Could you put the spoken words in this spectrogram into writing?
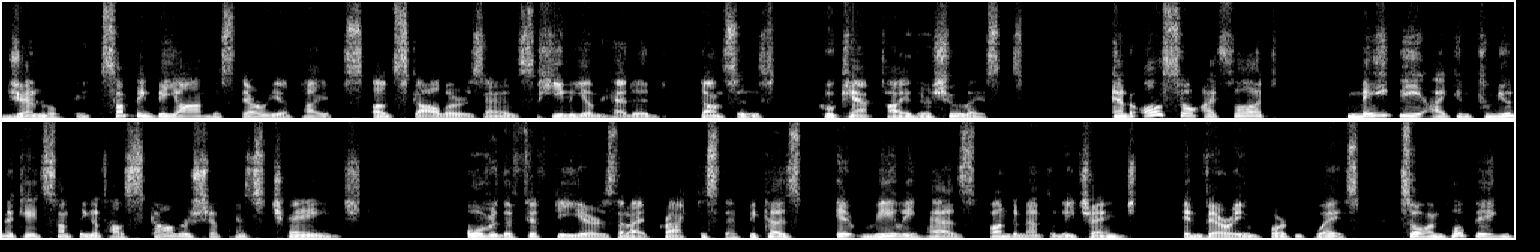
generally, something beyond the stereotypes of scholars as helium headed dunces who can't tie their shoelaces. And also, I thought maybe I can communicate something of how scholarship has changed over the 50 years that I practiced it, because it really has fundamentally changed in very important ways. So I'm hoping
